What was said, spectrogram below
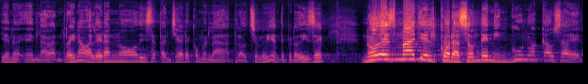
Y en, en, la Reina Valera no dice tan chévere como en la traducción viviente, pero dice, no desmaye el corazón de ninguno a causa de él.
